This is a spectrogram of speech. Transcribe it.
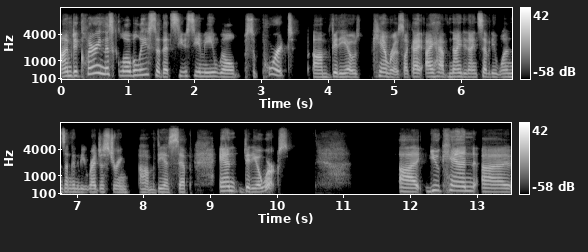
I'm declaring this globally so that CUCME will support um, video cameras. Like I, I have 9971s I'm going to be registering um, via SIP and video works. Uh, you can uh,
